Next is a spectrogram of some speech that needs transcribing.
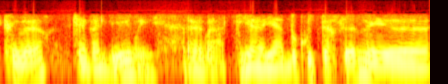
escrimeur, cavalier, oui. Euh, voilà. il, y a, beaucoup de personnes et euh,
